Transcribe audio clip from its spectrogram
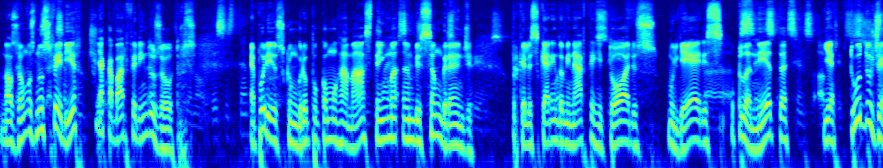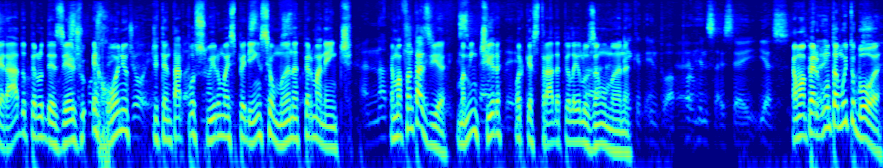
nós vamos nos ferir e acabar ferindo os outros. É por isso que um grupo como o Hamas tem uma ambição grande, porque eles querem dominar territórios, mulheres, o planeta, e é tudo gerado pelo desejo errôneo de tentar possuir uma experiência humana permanente. É uma fantasia, uma mentira orquestrada pela ilusão humana. É uma pergunta muito boa.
